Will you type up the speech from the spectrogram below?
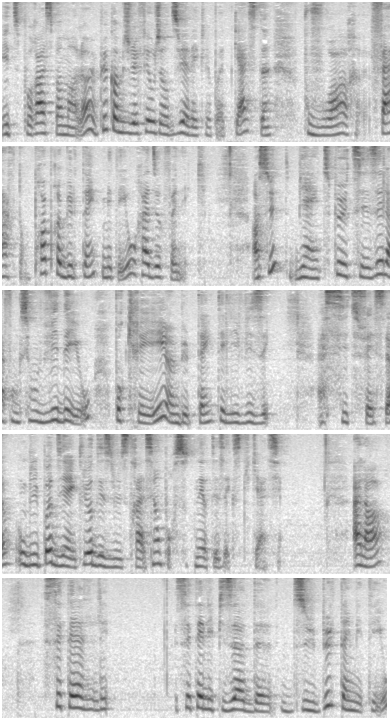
et tu pourras à ce moment-là, un peu comme je le fais aujourd'hui avec le podcast, pouvoir faire ton propre bulletin météo radiophonique. Ensuite, bien, tu peux utiliser la fonction vidéo pour créer un bulletin télévisé. Ah, si tu fais ça, n'oublie pas d'y inclure des illustrations pour soutenir tes explications. Alors, c'était l'épisode du bulletin météo.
